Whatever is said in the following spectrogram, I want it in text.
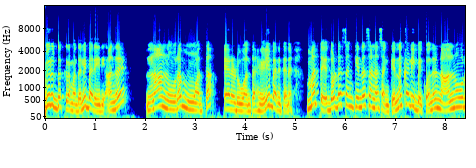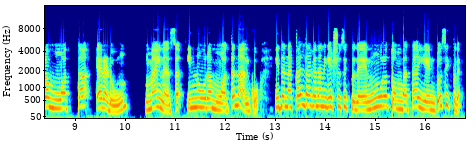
ವಿರುದ್ಧ ಕ್ರಮದಲ್ಲಿ ಬರೆಯಿರಿ. ಅಂದ್ರೆ ನಾನ್ನೂರ ಮೂವತ್ತ ಎರಡು ಅಂತ ಹೇಳಿ ಬರಿತೇನೆ. ಮತ್ತೆ ದೊಡ್ಡ ಸಂಖ್ಯೆಯಿಂದ ಸಣ್ಣ ಸಂಖ್ಯೆಯನ್ನ ಕಳಿಬೇಕು. ಅಂದ್ರೆ ನಾನ್ನೂರ ಮೂವತ್ತ ಎರಡು ಮೈನಸ್ ಇನ್ನೂರ ಮೂವತ್ತ ನಾಲ್ಕು. ಇದನ್ನ ಕಳೆದಾಗ ನನಗೆ ಎಷ್ಟು ಸಿಗ್ತದೆ? ನೂರ ತೊಂಬತ್ತ ಎಂಟು ಸಿಗ್ತದೆ.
